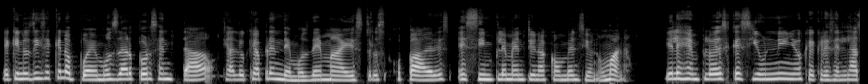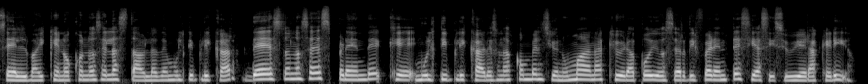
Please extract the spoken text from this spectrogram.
Y aquí nos dice que no podemos dar por sentado que algo que aprendemos de maestros o padres es simplemente una convención humana. Y el ejemplo es que si un niño que crece en la selva y que no conoce las tablas de multiplicar, de esto no se desprende que multiplicar es una convención humana que hubiera podido ser diferente si así se hubiera querido.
